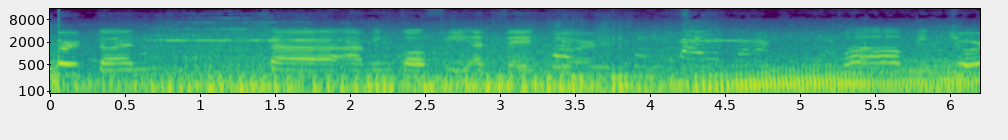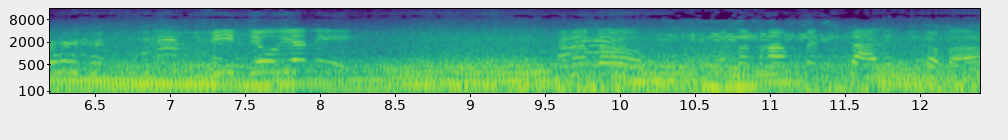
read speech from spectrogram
We're done sa aming coffee adventure. Wow, picture! Video yan eh! Ano to? Magta-trumpet challenge ka ba?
